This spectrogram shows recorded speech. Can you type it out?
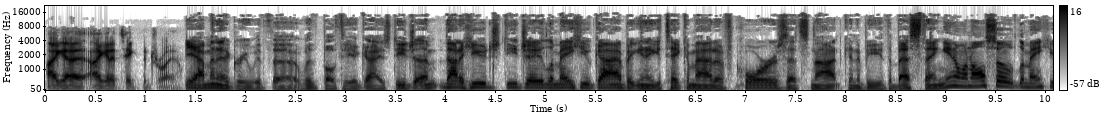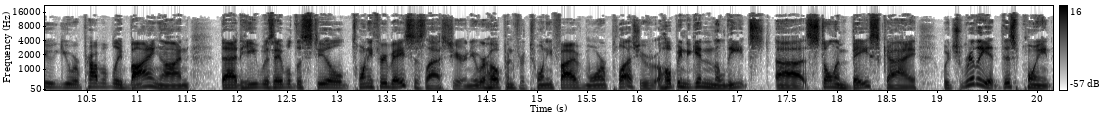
I gotta I gotta take Pedroia. Yeah, I'm gonna agree with uh, with both of you guys. DJ, I'm not a huge DJ LeMahieu guy, but you know you take him out of Coors, that's not going to be the best thing. You know, and also LeMahieu, you were probably buying on that he was able to steal 23 bases last year, and you were hoping for 25 more plus. You were hoping to get an elite uh, stolen base guy, which really at this point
